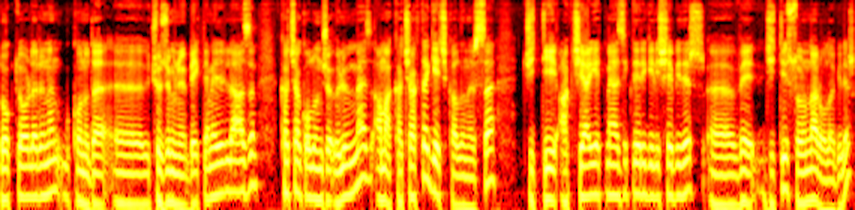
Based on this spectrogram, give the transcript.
Doktorlarının bu konuda e, çözümünü beklemeleri lazım. Kaçak olunca ölünmez ama kaçakta geç kalınırsa ciddi akciğer yetmezlikleri gelişebilir e, ve ciddi sorunlar olabilir.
